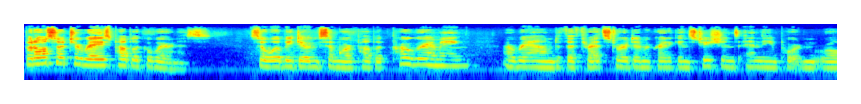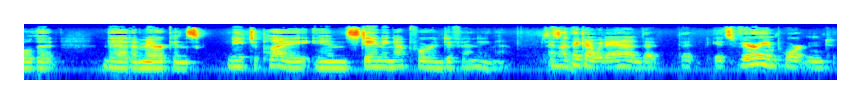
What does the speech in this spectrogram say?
but also to raise public awareness. So we'll be doing some more public programming around the threats to our democratic institutions and the important role that that Americans need to play in standing up for and defending that. System. And I think I would add that, that it's very important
